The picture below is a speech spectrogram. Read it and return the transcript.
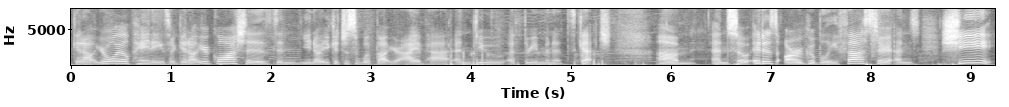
get out your oil paintings or get out your gouaches, and you know, you could just whip out your iPad and do a three minute sketch. Um, and so it is arguably faster. And she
